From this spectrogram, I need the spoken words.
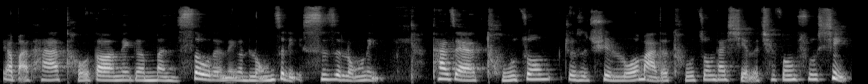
要把他投到那个猛兽的那个笼子里，狮子笼里。他在途中，就是去罗马的途中，他写了七封书信。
